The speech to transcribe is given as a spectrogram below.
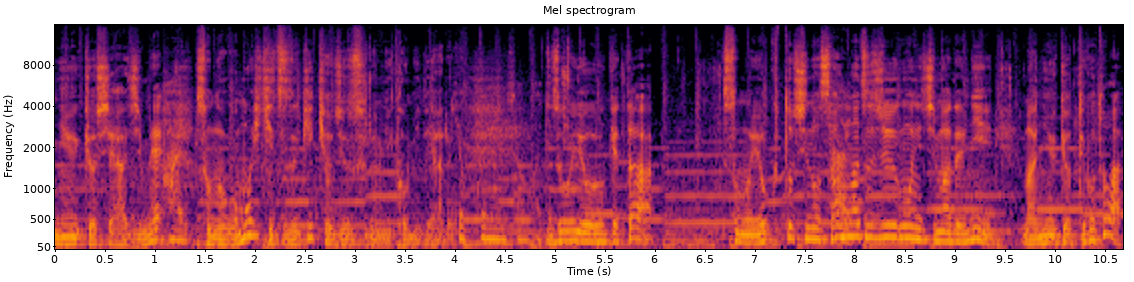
入居し始め、はい、その後も引き続き居住する見込みである。翌年3月贈与を受けたその翌年の3月15日までに、はい、まあ、入居っていうことは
